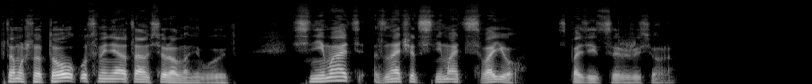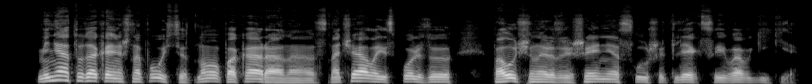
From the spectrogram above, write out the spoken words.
потому что толку с меня там все равно не будет. Снимать — значит снимать свое с позиции режиссера. Меня туда, конечно, пустят, но пока рано. Сначала использую полученное разрешение слушать лекции в Авгике.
